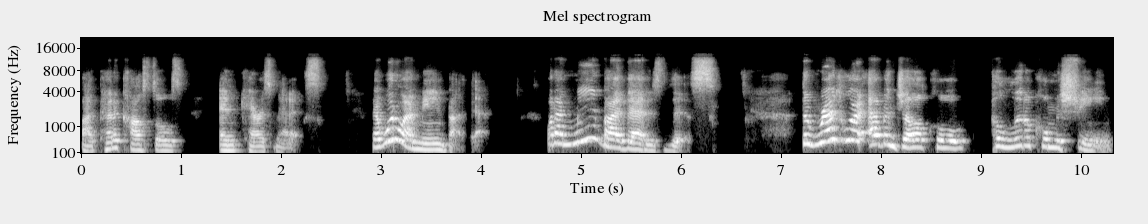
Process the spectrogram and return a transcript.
by Pentecostals and charismatics. Now, what do I mean by that? What I mean by that is this the regular evangelical political machine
